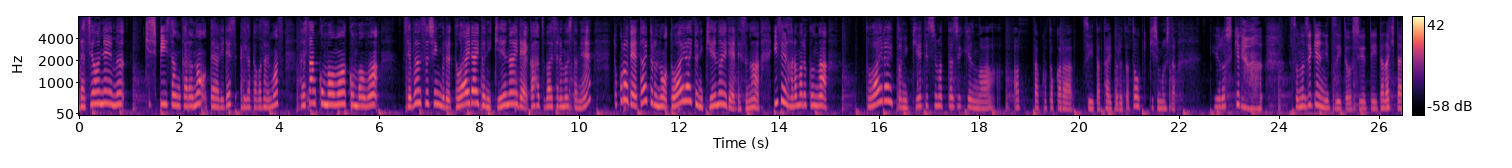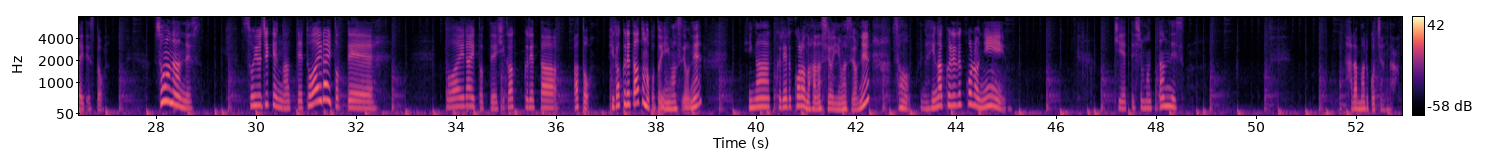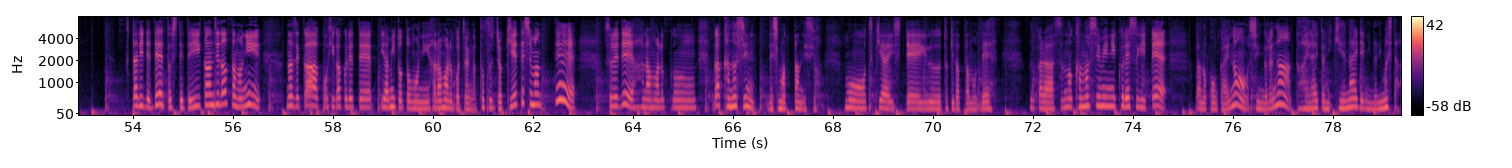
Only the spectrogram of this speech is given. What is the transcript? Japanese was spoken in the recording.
ラジオネーム、キシピーさんからのお便りです。ありがとうございます。原さん、こんばんは、こんばんは。セブンスシングル、トワイライトに消えないでが発売されましたね。ところで、タイトルのトワイライトに消えないでですが、以前、原丸くんが、トワイライトに消えてしまった事件があったことからついたタイトルだとお聞きしました。よろしければ、その事件について教えていただきたいですと。そうなんです。そういう事件があって、トワイライトって、トワイライトって日が暮れた後、日が暮れた後のこと言いますよね。日が暮れる頃の話を言いますよね。そう。日が暮れる頃に、消えてしまったんです。原まる子ちゃんが。二人でデートしてていい感じだったのに、なぜかこう日が暮れて闇とともに原まる子ちゃんが突如消えてしまってそれで原丸くんが悲しんでしまったんですよ。もうお付き合いしている時だったのでだからその悲しみに暮れすぎてあの今回のシングルが「トワイライトに消えないで」になりました。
